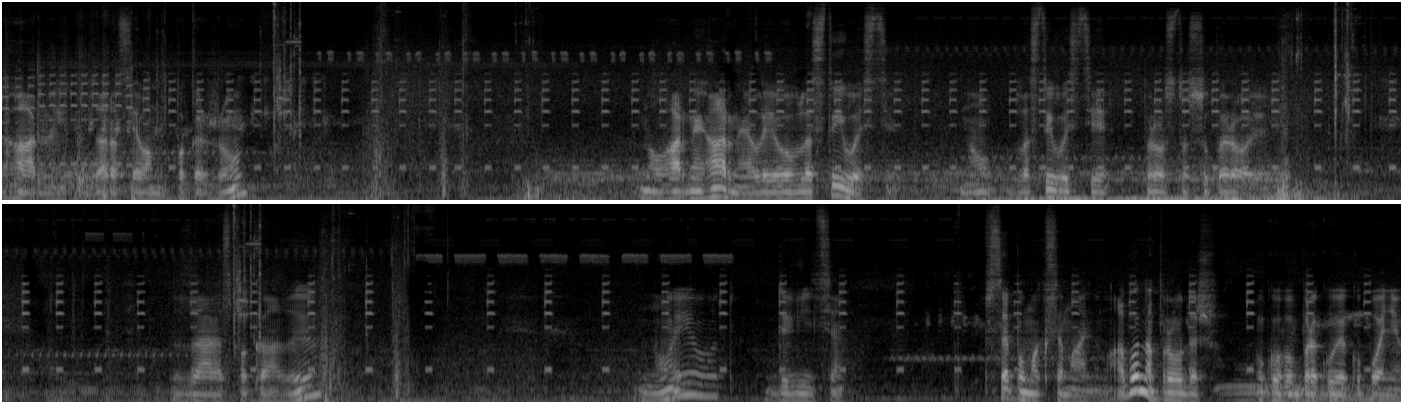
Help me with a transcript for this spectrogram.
гарний. Зараз я вам покажу. Ну, гарний гарний, але його властивості. Ну, властивості просто суперові. Зараз показую. Ну і от, дивіться. Все по максимальному. Або на продаж, у кого бракує купонів.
